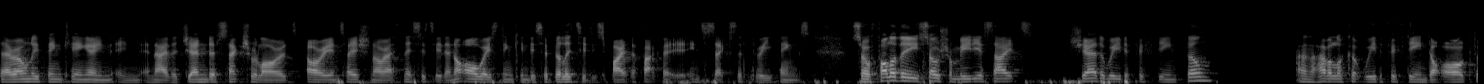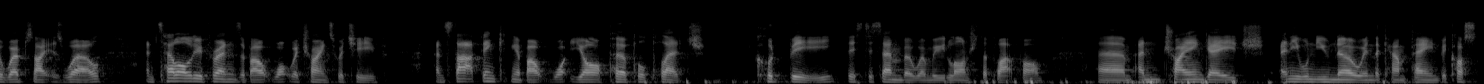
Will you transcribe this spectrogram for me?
they're only thinking in, in, in, either gender, sexual or, orientation, or ethnicity. They're not always thinking disability, despite the fact that it intersects the three things. So follow the social media sites, share the We the 15 film, and have a look at we the15.org, the website as well, and tell all your friends about what we're trying to achieve. And start thinking about what your purple pledge could be this December when we launch the platform. Um, and try engage anyone you know in the campaign because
